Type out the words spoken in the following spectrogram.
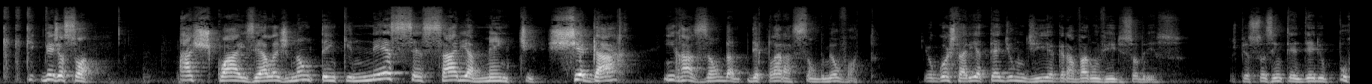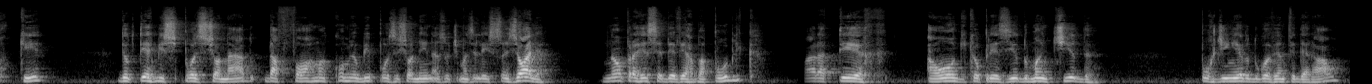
Que, que, veja só, às quais elas não têm que necessariamente chegar em razão da declaração do meu voto. Eu gostaria até de um dia gravar um vídeo sobre isso, para as pessoas entenderem o porquê de eu ter me posicionado da forma como eu me posicionei nas últimas eleições. E olha, não para receber verba pública, para ter a ONG que eu presido mantida por dinheiro do governo federal,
